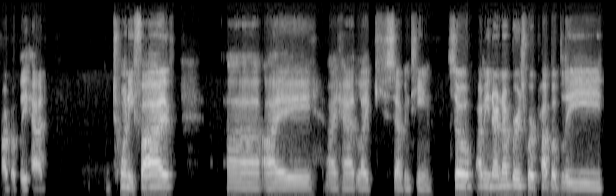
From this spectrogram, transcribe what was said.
probably had 25 uh, i i had like 17 so i mean our numbers were probably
